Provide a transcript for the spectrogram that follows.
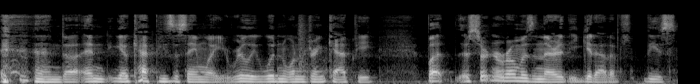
and uh, and you know, cat pee's the same way. You really wouldn't want to drink cat pee, but there's certain aromas in there that you get out of these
